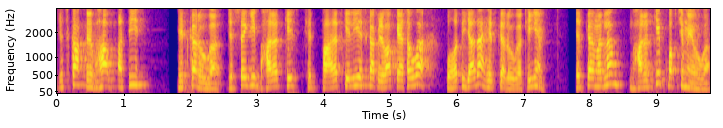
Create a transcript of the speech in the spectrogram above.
जिसका प्रभाव अति हितकर होगा, जिससे कि भारत के भारत के लिए इसका प्रभाव कैसा होगा? बहुत ही ज़्यादा हितकर होगा, ठीक है? हितकर मतलब भारत के पक्ष में होगा।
